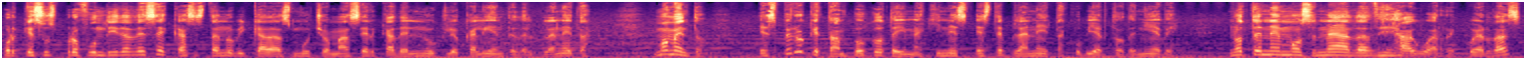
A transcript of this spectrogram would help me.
porque sus profundidades secas están ubicadas mucho más cerca del núcleo caliente del planeta. Momento, Espero que tampoco te imagines este planeta cubierto de nieve. No tenemos nada de agua, ¿recuerdas?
